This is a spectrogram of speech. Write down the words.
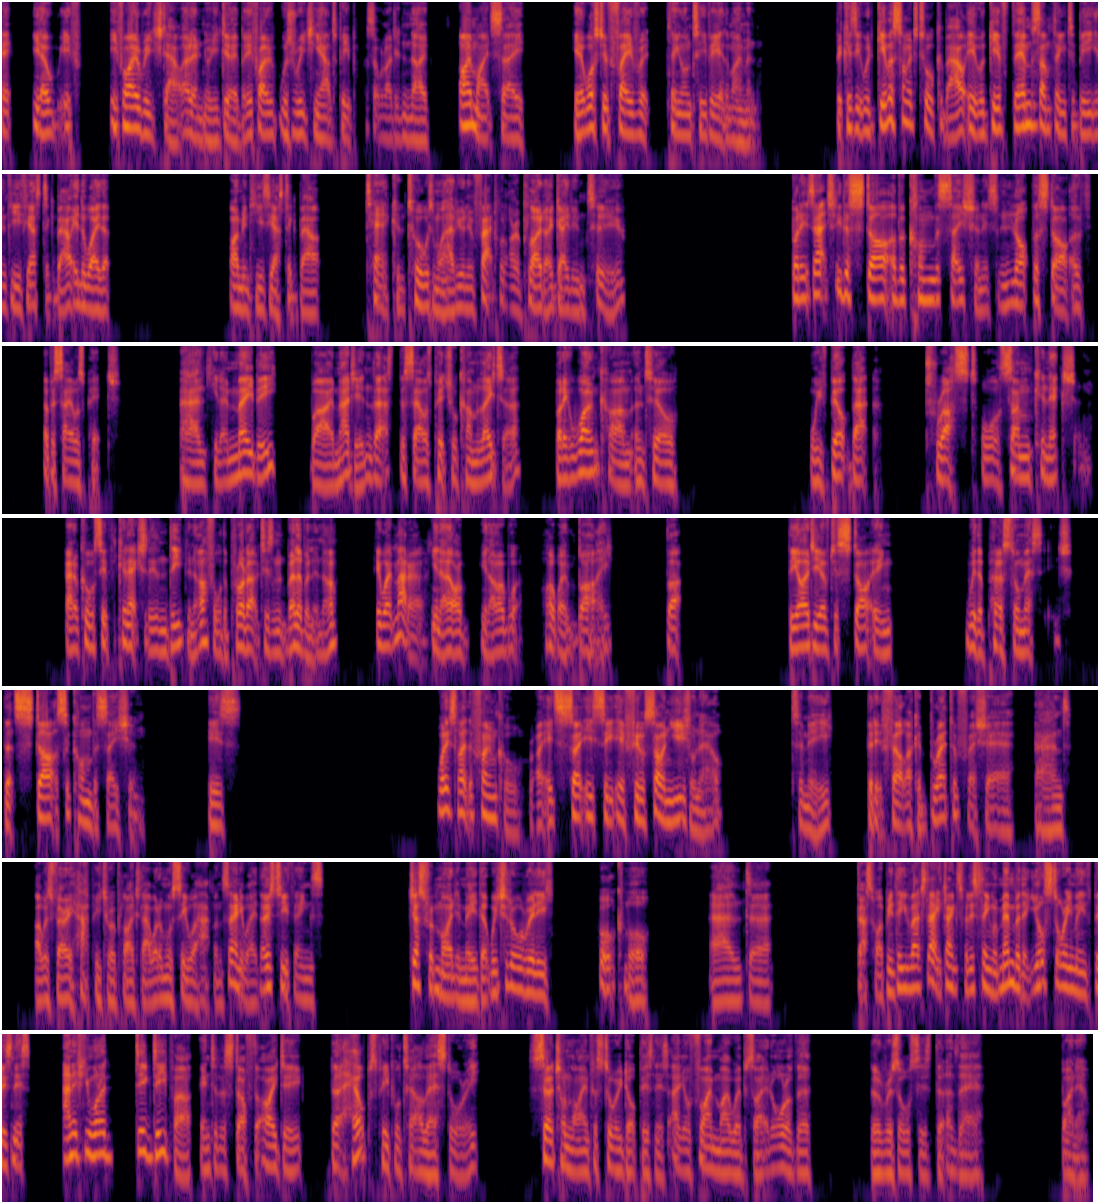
it, you know, if if I reached out, I don't really do it, but if I was reaching out to people, someone I didn't know, I might say, you know, what's your favorite thing on TV at the moment? Because it would give us something to talk about. It would give them something to be enthusiastic about in the way that I'm enthusiastic about tech and tools and what have you. And in fact, when I replied, I gave him two. But it's actually the start of a conversation. It's not the start of, of a sales pitch. And, you know, maybe, well, I imagine that the sales pitch will come later, but it won't come until we've built that trust or some connection. And of course, if the connection isn't deep enough or the product isn't relevant enough, it won't matter. You know, I, you know, I won't buy. But the idea of just starting with a personal message that starts a conversation is well, it's like the phone call, right? It's so it's, it feels so unusual now to me that it felt like a breath of fresh air, and I was very happy to reply to that one, and we'll see what happens. So anyway, those two things just reminded me that we should all really talk more and uh, that's what I've been thinking about today. Thanks for listening. Remember that your story means business. And if you want to dig deeper into the stuff that I do that helps people tell their story, search online for story.business and you'll find my website and all of the, the resources that are there. Bye now.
